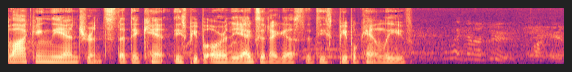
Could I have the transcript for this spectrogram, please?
Blocking the entrance that they can't these people or the exit i guess that these people can't leave What are they gonna do? Fucking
